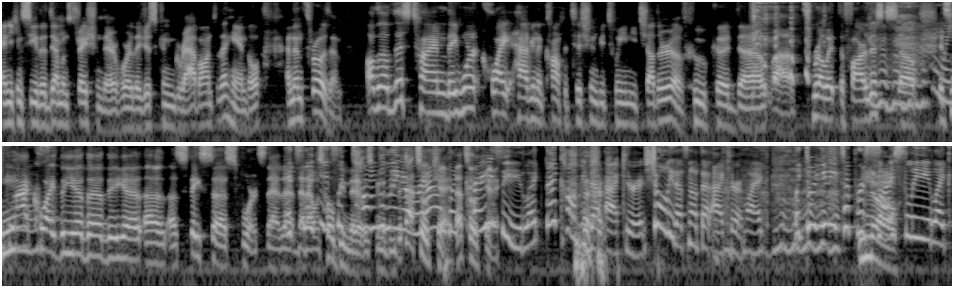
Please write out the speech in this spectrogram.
and you can see the demonstration there where they just can grab onto the handle and then throw them. Although this time they weren't quite having a competition between each other of who could uh, uh, throw it the farthest, so it's not quite the uh, the the uh, uh, uh, space uh, sports that that, that I was hoping like that it was going to be. But that's okay. like That's okay. crazy. Like that can't be that accurate. Surely that's not that accurate, Mike. Like, don't you need to precisely like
